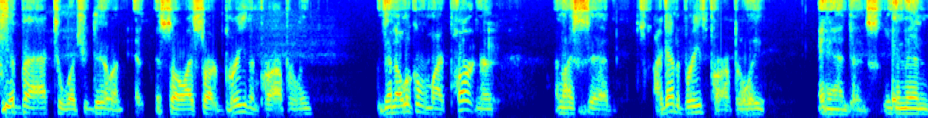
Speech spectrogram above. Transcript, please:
"Get back to what you're doing." And so I started breathing properly. Then I look over my partner, and I said, "I got to breathe properly." and and then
